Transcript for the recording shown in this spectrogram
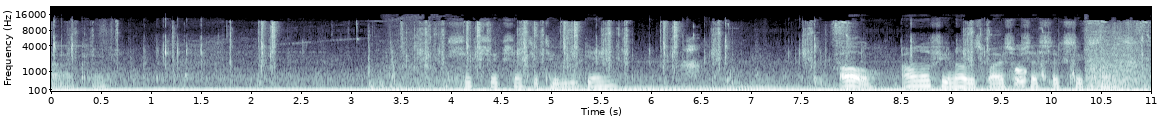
Ah, Okay. Six six sensitivity game. Oh, I don't know if you know this, but I switched Oh. to six six sense.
